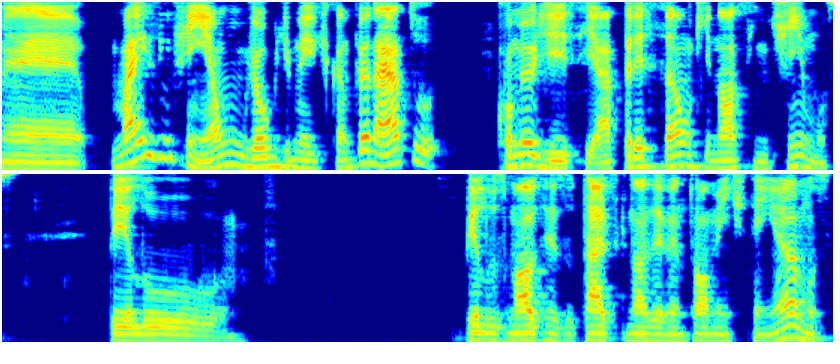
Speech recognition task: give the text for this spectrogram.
É, mas, enfim, é um jogo de meio de campeonato. Como eu disse, a pressão que nós sentimos pelo, pelos maus resultados que nós eventualmente tenhamos,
